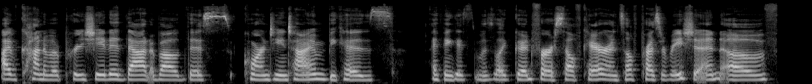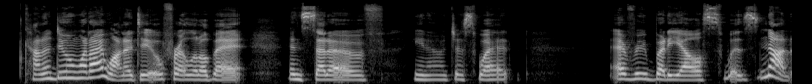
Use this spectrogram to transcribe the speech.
I've kind of appreciated that about this quarantine time because I think it was like good for self care and self preservation of kind of doing what I want to do for a little bit instead of, you know, just what everybody else was not,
